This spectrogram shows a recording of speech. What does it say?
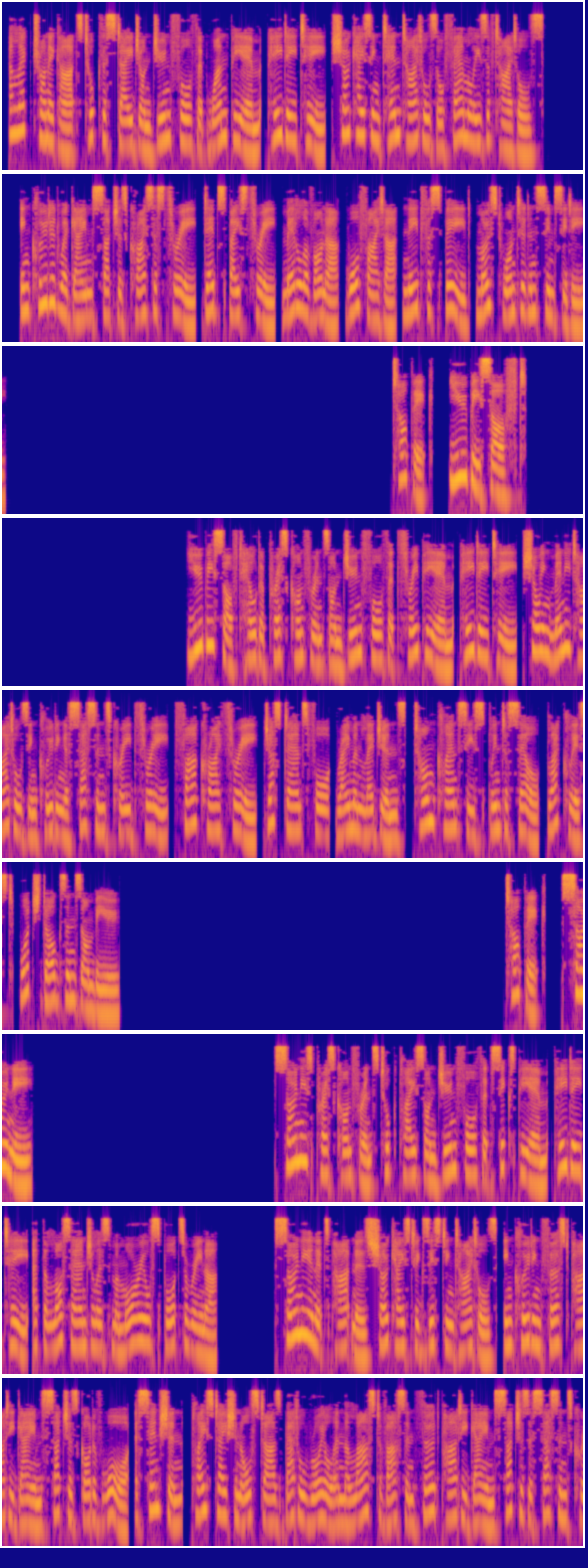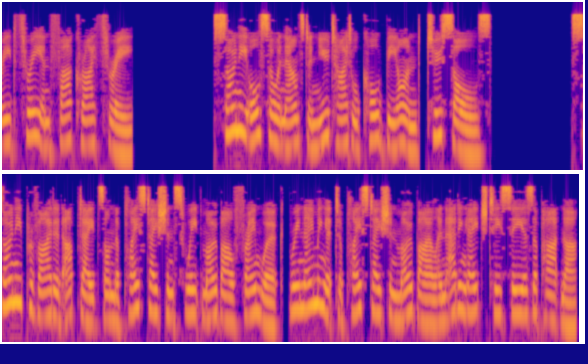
Electronic Arts took the stage on June 4 at 1 p.m. PDT, showcasing 10 titles or families of titles. Included were games such as Crysis 3, Dead Space 3, Medal of Honor, Warfighter, Need for Speed, Most Wanted and SimCity. Ubisoft Ubisoft held a press conference on June 4 at 3 p.m. PDT, showing many titles including Assassin's Creed 3, Far Cry 3, Just Dance 4, Rayman Legends, Tom Clancy's Splinter Cell, Blacklist, Watch Dogs and ZombiU. Sony Sony's press conference took place on June 4 at 6 p.m. PDT at the Los Angeles Memorial Sports Arena. Sony and its partners showcased existing titles, including first-party games such as God of War, Ascension, PlayStation All-Stars Battle Royale and The Last of Us and third-party games such as Assassin's Creed 3 and Far Cry 3. Sony also announced a new title called Beyond, Two Souls. Sony provided updates on the PlayStation Suite mobile framework, renaming it to PlayStation Mobile and adding HTC as a partner.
